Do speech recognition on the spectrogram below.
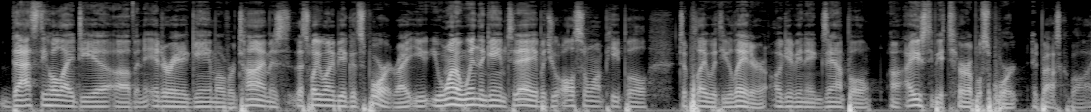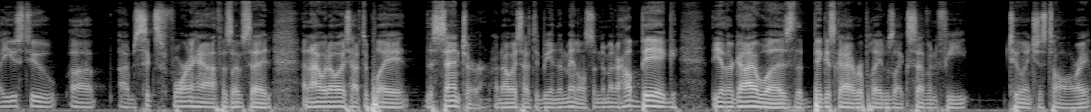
that's the whole idea of an iterated game over time is that's why you want to be a good sport right? You, you want to win the game today but you also want people to play with you later. I'll give you an example. Uh, i used to be a terrible sport at basketball. I used to uh, i'm six four and a half as i've said and i would always have to play the center. I'd always have to be in the middle. So no matter how big the other guy was the biggest guy i ever played was like seven feet two inches tall right?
